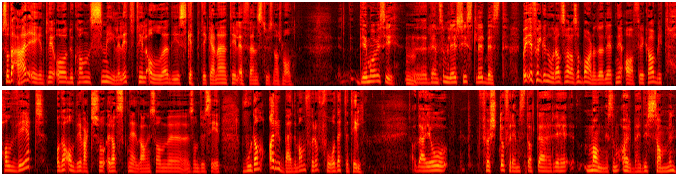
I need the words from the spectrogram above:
Så det er egentlig, og du kan smile litt til alle de skeptikerne til FNs tusenårsmål? Det må vi si. Mm. Den som ler sist, ler best. Og Ifølge Norad så har altså barnedødeligheten i Afrika blitt halvert. Og det har aldri vært så rask nedgang som, eh, som du sier. Hvordan arbeider man for å få dette til? Ja, det er jo først og fremst at det er eh, mange som arbeider sammen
